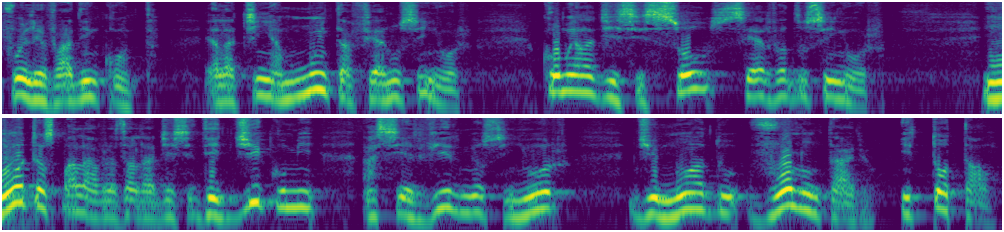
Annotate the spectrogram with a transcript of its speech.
foi levada em conta. Ela tinha muita fé no Senhor. Como ela disse, sou serva do Senhor. Em outras palavras, ela disse: dedico-me a servir meu Senhor de modo voluntário e total.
